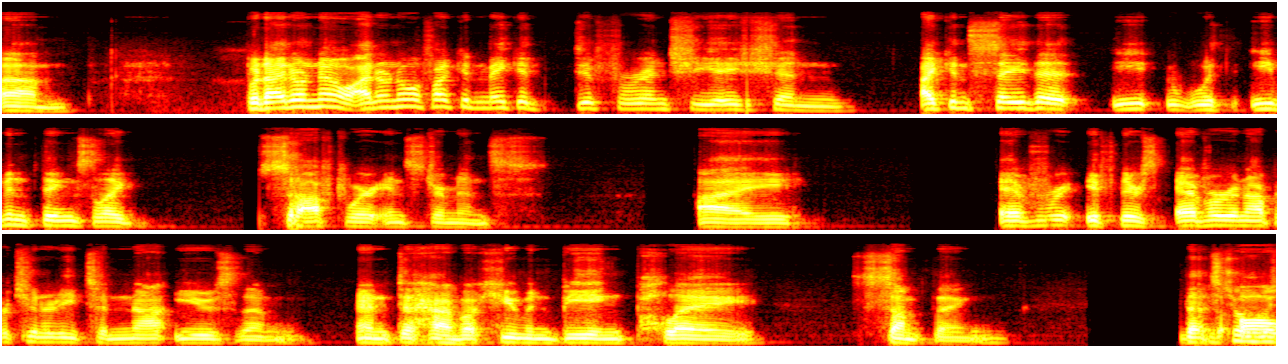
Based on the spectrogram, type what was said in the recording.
Um, but I don't know. I don't know if I can make a differentiation. I can say that e- with even things like software instruments, I every if there's ever an opportunity to not use them and to have a human being play something, that's It's always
